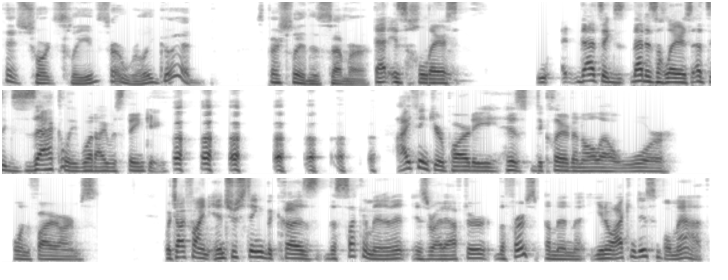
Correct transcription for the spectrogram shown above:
that short sleeves are really good, especially in the summer. That is hilarious. That's ex- that is hilarious. That's exactly what I was thinking. I think your party has declared an all-out war on firearms which I find interesting because the Second Amendment is right after the First Amendment. You know, I can do simple math.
